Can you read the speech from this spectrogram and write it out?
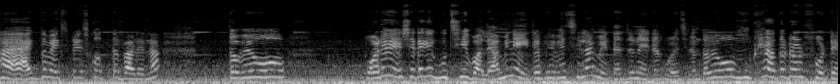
হ্যাঁ একদম এক্সপ্রেস করতে পারে না। তবে ও পরে সেটাকে গুছিয়ে বলে। আমি না এটা ভেবেছিলাম এটার জন্য এটা করেছিলাম। তবে ও মুখে অতটা ওর ফোটে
